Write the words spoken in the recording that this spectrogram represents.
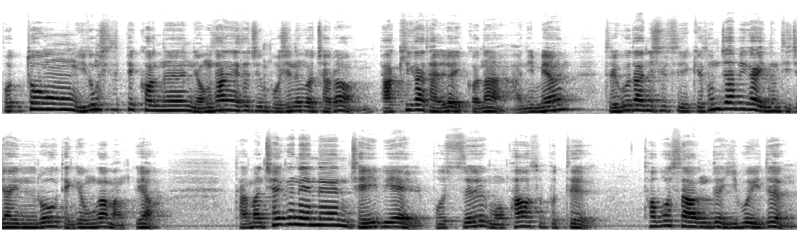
보통 이동식 스피커는 영상에서 지금 보시는 것처럼 바퀴가 달려 있거나 아니면 들고 다니실 수 있게 손잡이가 있는 디자인으로 된 경우가 많고요. 다만 최근에는 JBL, 보스, 뭐 파워소프트, 터보 사운드, EV 등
